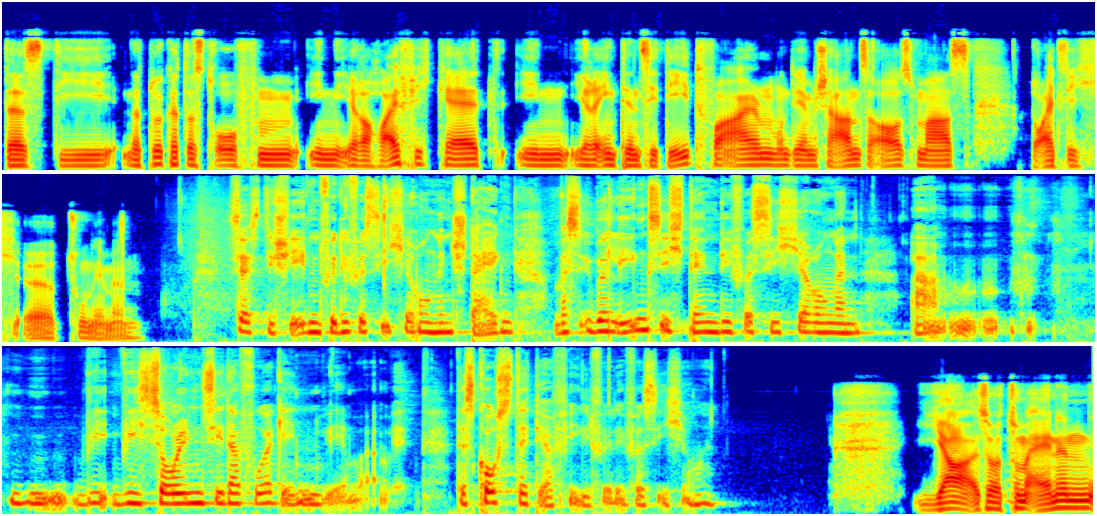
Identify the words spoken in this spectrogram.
dass die Naturkatastrophen in ihrer Häufigkeit, in ihrer Intensität vor allem und ihrem Schadensausmaß deutlich äh, zunehmen. Das heißt, die Schäden für die Versicherungen steigen. Was überlegen sich denn die Versicherungen? Ähm, wie, wie sollen sie da vorgehen? Das kostet ja viel für die Versicherungen. Ja, also zum einen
